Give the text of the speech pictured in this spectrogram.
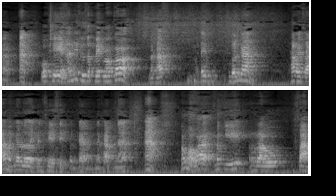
มาก อะ โอเค นั้นนี่คือสเปคแล้วก็นะครับเหมือนเอ้ยเหมือนกันถ้าไฟฟ้าเหมือนกันเลยเป็น K10 เหมือนกันนะครับนะอะต้องบอกว่าเมื่อกี้เราฟัง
